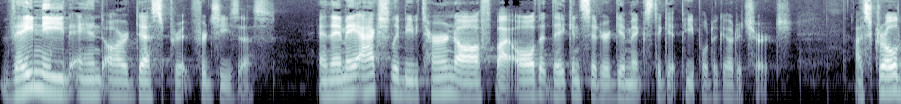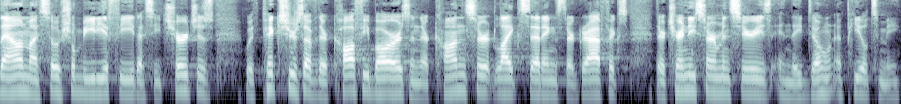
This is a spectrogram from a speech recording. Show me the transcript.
They need and are desperate for Jesus and they may actually be turned off by all that they consider gimmicks to get people to go to church. I scroll down my social media feed. I see churches with pictures of their coffee bars and their concert like settings, their graphics, their trendy sermon series, and they don't appeal to me.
